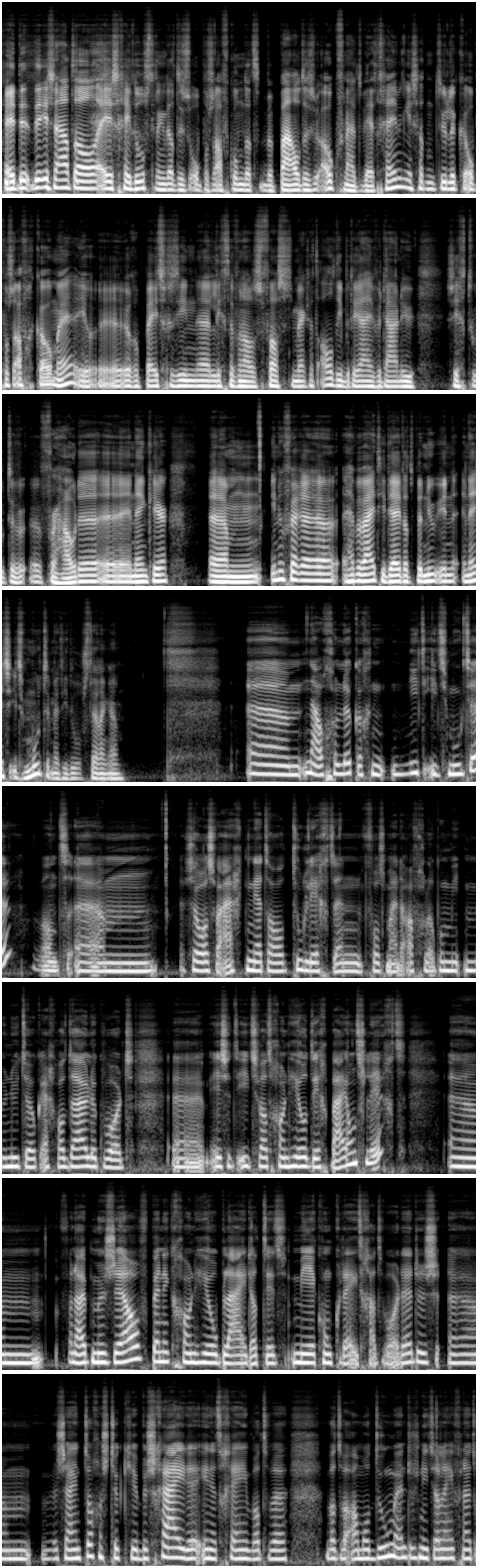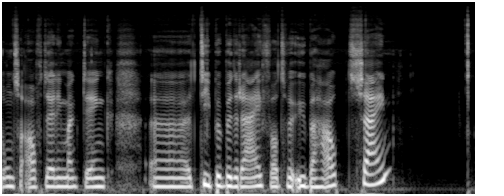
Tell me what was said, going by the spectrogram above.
hey, er is een aantal ESG-doelstellingen dat dus op ons afkomt, dat bepaalt dus ook vanuit wetgeving is dat natuurlijk op ons afgekomen. Hè? Europees gezien uh, ligt er van alles vast. Je merkt dat al die bedrijven daar nu zich toe te verhouden in één keer. Um, in hoeverre hebben wij het idee dat we nu in, ineens iets moeten met die doelstellingen? Um, nou, gelukkig niet iets moeten. Want um, zoals we eigenlijk net al toelichten, en volgens mij de afgelopen mi minuten ook echt wel duidelijk wordt, uh, is het iets wat gewoon heel dicht bij ons ligt. Um, vanuit mezelf ben ik gewoon heel blij dat dit meer concreet gaat worden. Dus we zijn toch een stukje bescheiden in hetgeen wat we, wat we allemaal doen. En dus niet alleen vanuit onze afdeling, maar ik denk uh, het type bedrijf wat we überhaupt zijn.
